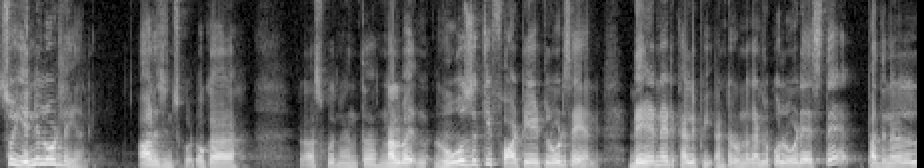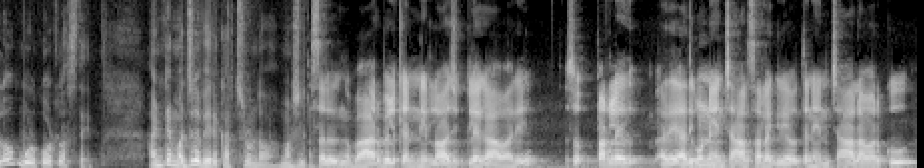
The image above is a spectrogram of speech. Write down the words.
సో ఎన్ని లోడ్లు వేయాలి? ఆలోచించుకోండి. ఒక రాసుకుని ఎంత? నలభై రోజుకి ఫార్టీ ఎయిట్ లోడ్స్ వేయాలి. డే అండ్ నైట్ కలిపి అంటే రెండు గంటలకు లోడ్ వేస్తే పది నెలల్లో మూడు కోట్లు వస్తాయి. అంటే మధ్యలో వేరే ఖర్చులు ఉండవా? మనుషులు అసలు ఇంకా బార్బెల్కి అన్ని లాజిక్లే కావాలి. సో పర్లేదు. అది అది కూడా నేను చాలాసార్లు అగ్రి అవుతా. నేను చాలా వరకు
